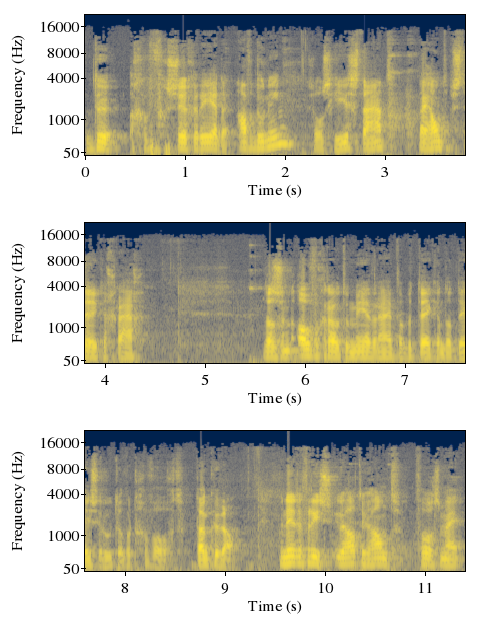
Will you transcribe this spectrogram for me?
de gesuggereerde afdoening? Zoals hier staat. Bij hand opsteken graag. Dat is een overgrote meerderheid. Dat betekent dat deze route wordt gevolgd. Dank u wel. Meneer De Vries, u had uw hand volgens mij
